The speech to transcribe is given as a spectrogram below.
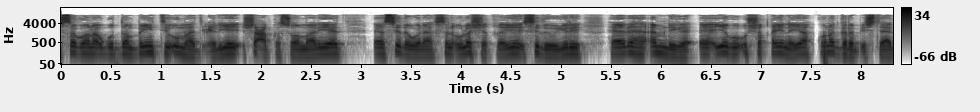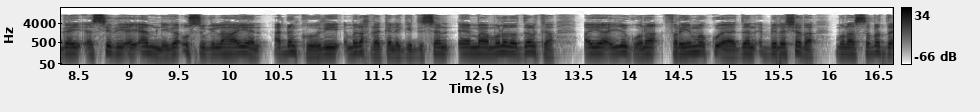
isagoona ugu dambayntii u mahadceliyey shacabka soomaaliyeed ee sida wanaagsan ula shaqeeyey siduu yidhi hay'adaha amniga ee iyagu u shaqaynaya kuna garab istaagay sidii ay amniga u sugi lahaayeen. Dhankoodii madaxda kala gedisan ee maamulada dalka ayaa iyaguna fariimo ku aadan bilashada munaasabadda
